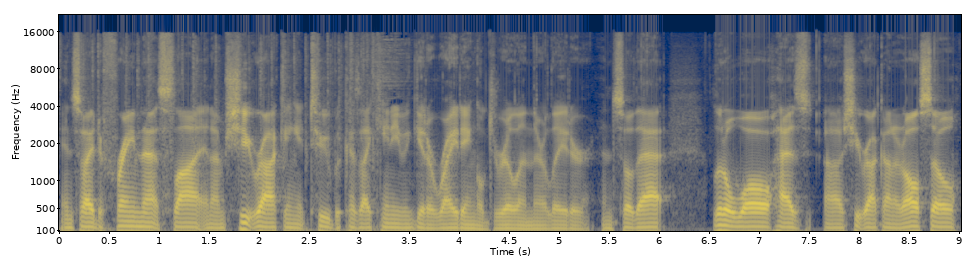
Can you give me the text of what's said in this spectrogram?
And so I had to frame that slot and I'm sheetrocking it too because I can't even get a right angle drill in there later. And so that little wall has uh, sheetrock on it also.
